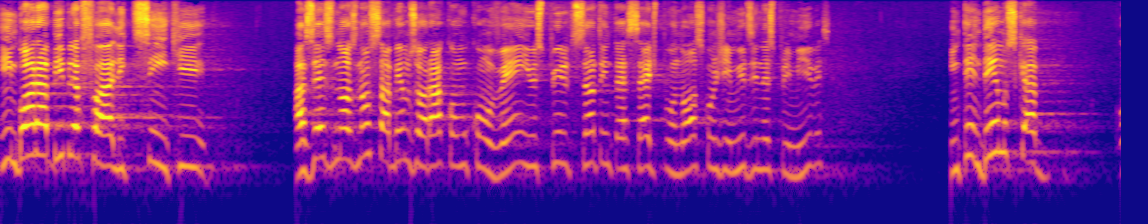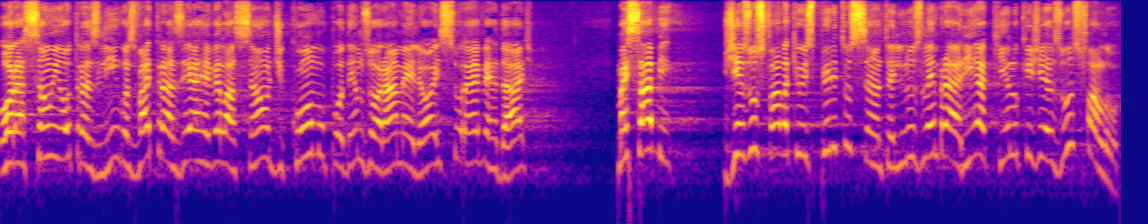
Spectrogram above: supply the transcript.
embora a Bíblia fale, sim, que às vezes nós não sabemos orar como convém e o Espírito Santo intercede por nós com gemidos inexprimíveis, entendemos que a Oração em outras línguas vai trazer a revelação de como podemos orar melhor, isso é verdade. Mas sabe, Jesus fala que o Espírito Santo, ele nos lembraria aquilo que Jesus falou,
